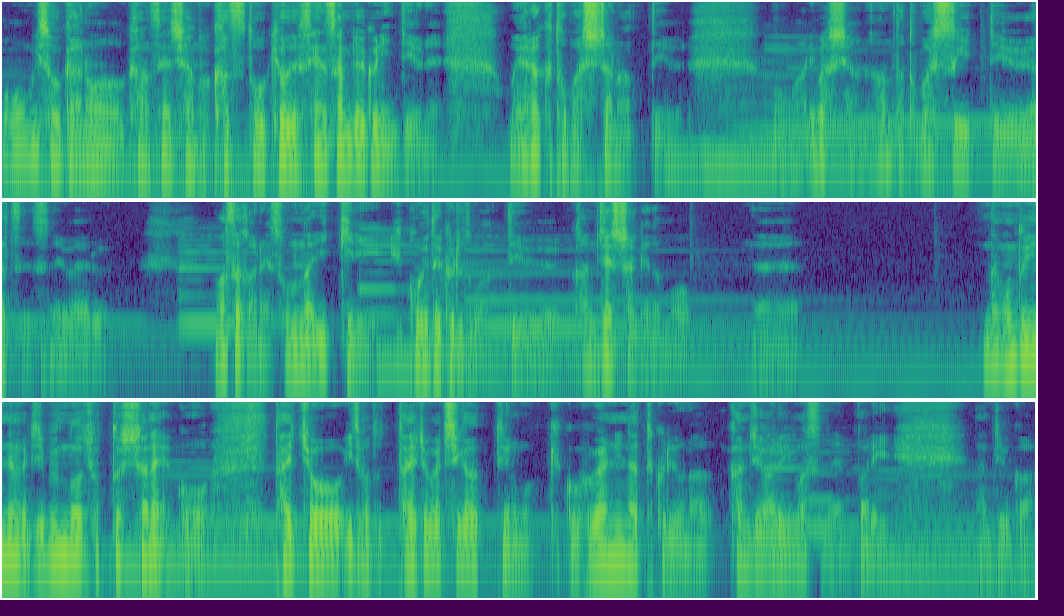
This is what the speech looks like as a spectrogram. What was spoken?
大晦日の感染者の数東京で1300人っていうね、もうえらく飛ばしたなっていうのもありましたよね。あんた飛ばしすぎっていうやつですね、いわゆる。まさかね、そんな一気に超えてくるとはっていう感じでしたけども、な本当になんか自分のちょっとしたね、こう、体調、いつもと体調が違うっていうのも結構不安になってくるような感じがありますね、やっぱり。なんていうか、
